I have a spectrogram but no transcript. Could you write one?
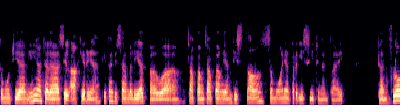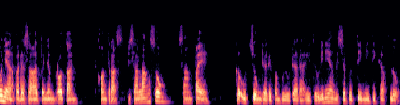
Kemudian ini adalah hasil akhirnya. Kita bisa melihat bahwa cabang-cabang yang distal semuanya terisi dengan baik. Dan flow-nya pada saat penyemprotan kontras bisa langsung sampai ke ujung dari pembuluh darah itu. Ini yang disebut TIMI 3 flow.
